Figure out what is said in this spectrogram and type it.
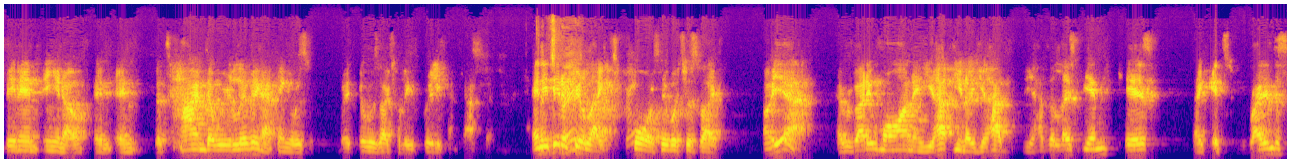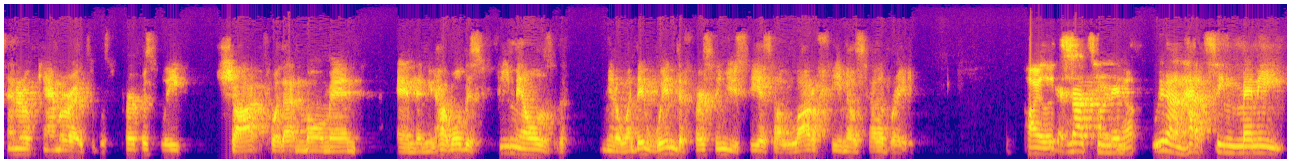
being in you know in, in the time that we were living, I think it was it was actually really fantastic. And That's it didn't great. feel like forced. It was just like, oh yeah, everybody won, and you have you know you have you have the lesbian kiss, like it's right in the center of camera. It was purposely shot for that moment, and then you have all these females. You know, when they win, the first thing you see is a lot of females celebrating. We Pilots. have not seen any, Yeah. we don't have seen many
